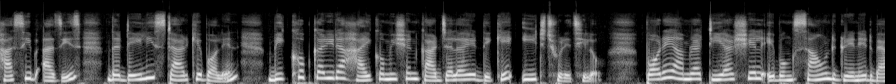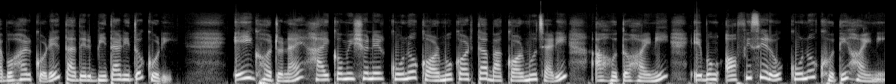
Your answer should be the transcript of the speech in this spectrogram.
Hasib Aziz the daily স্টারকে বলেন, বিক্ষোভকারীরা হাইকমিশন কার্যালয়ের দিকে ইট ছুঁড়েছিল। পরে আমরা টিয়ারশেল এবং সাউন্ড গ্রেনেড ব্যবহার করে তাদের বিতাড়িত করি। এই ঘটনায় হাইকমিশনের কোনো কর্মকর্তা বা কর্মচারী আহত হয়নি এবং অফিসেরও কোনো ক্ষতি হয়নি।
